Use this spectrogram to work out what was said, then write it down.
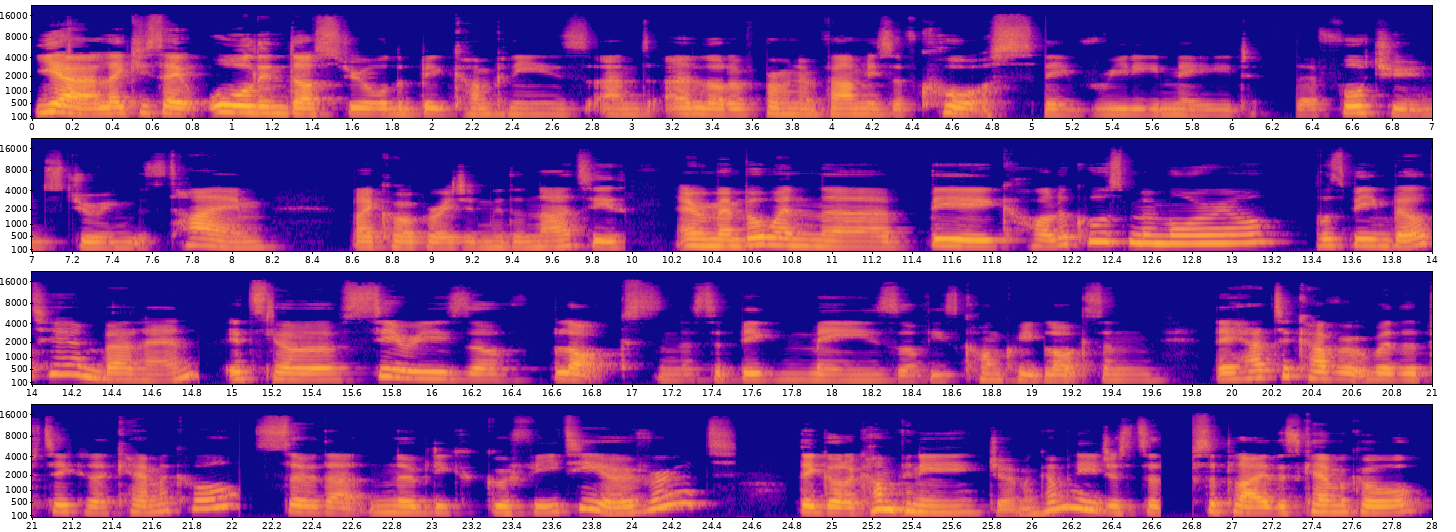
Yeah, like you say, all industrial, the big companies, and a lot of prominent families, of course, they've really made their fortunes during this time by cooperating with the Nazis. I remember when the big Holocaust memorial was being built here in Berlin. It's a series of blocks, and it's a big maze of these concrete blocks, and they had to cover it with a particular chemical so that nobody could graffiti over it. They got a company, German company, just to supply this chemical,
